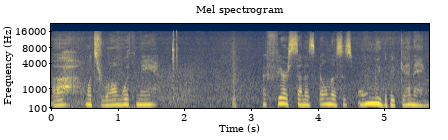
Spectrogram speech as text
Ah, what's wrong with me? I fear Senna's illness is only the beginning.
